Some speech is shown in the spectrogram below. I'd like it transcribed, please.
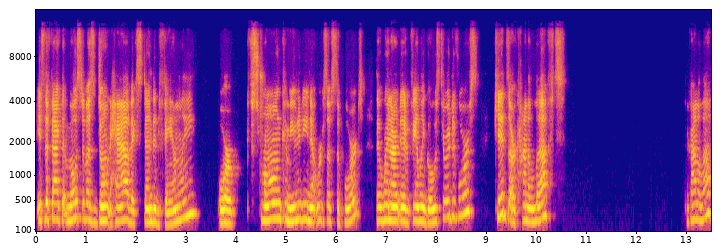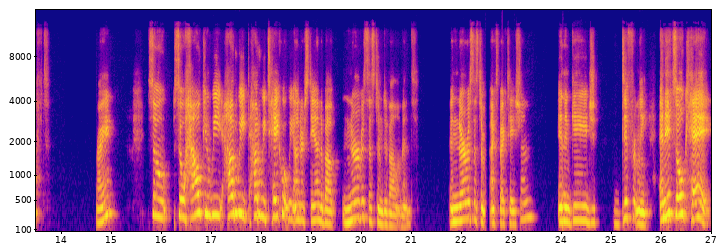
It's the fact that most of us don't have extended family or strong community networks of support that when our family goes through a divorce kids are kind of left. They're kind of left right so so how can we how do we how do we take what we understand about nervous system development and nervous system expectation and engage differently? And it's okay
